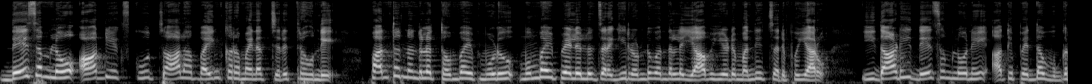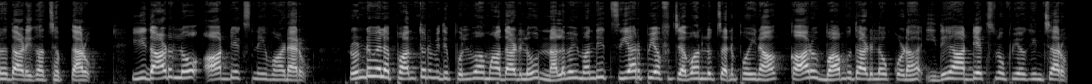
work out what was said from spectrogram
దేశంలో ఆర్డీఎక్స్కు చాలా భయంకరమైన చరిత్ర ఉంది. పంతొమ్మిది వందల తొంభై మూడు ముంబై పేలుళ్ళు జరిగి రెండు వందల యాభై ఏడు మంది చనిపోయారు. ఈ దాడి దేశంలోనే అతిపెద్ద ఉగ్రదాడిగా చెప్తారు. ఈ దాడిలో ఆర్డీఎక్స్ని వాడారు. రెండు వేల పంతొమ్మిది పుల్వామా దాడిలో నలభై మంది సిఆర్పీఎఫ్ జవాన్లు చనిపోయిన కారు బాంబు దాడిలో కూడా ఇదే ఆర్డీఎక్స్ను ఉపయోగించారు.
